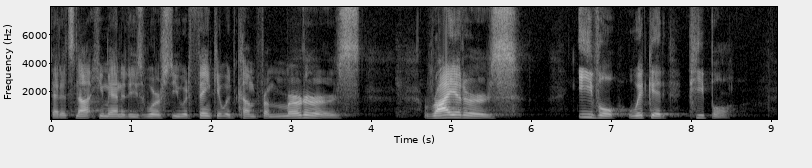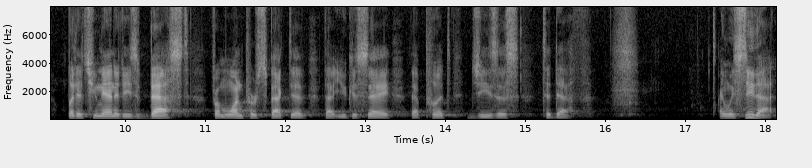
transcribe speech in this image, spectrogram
that it's not humanity's worst. You would think it would come from murderers, rioters, evil, wicked people. But it's humanity's best from one perspective that you could say that put Jesus to death. And we see that.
